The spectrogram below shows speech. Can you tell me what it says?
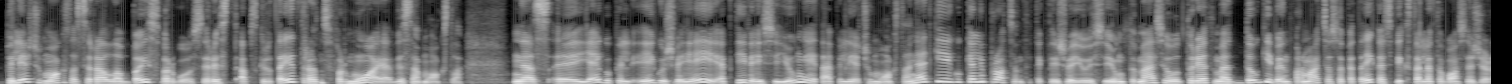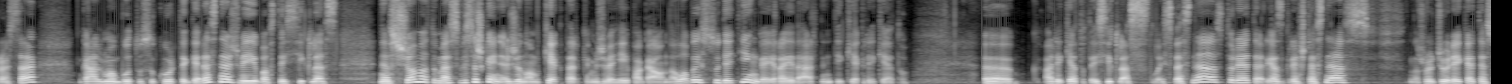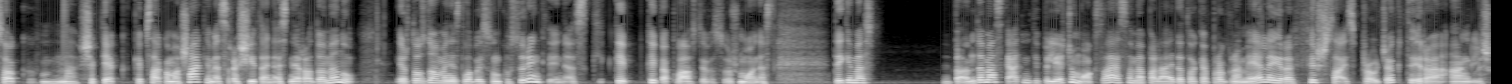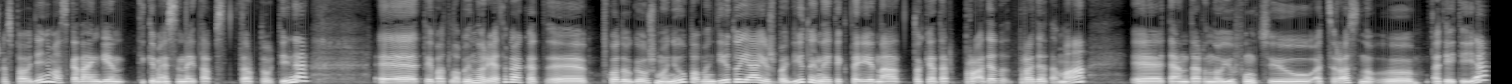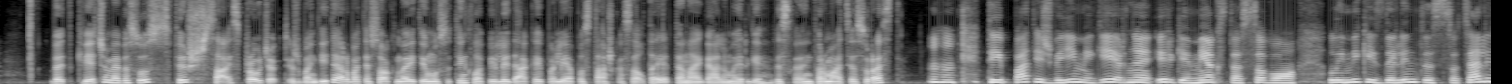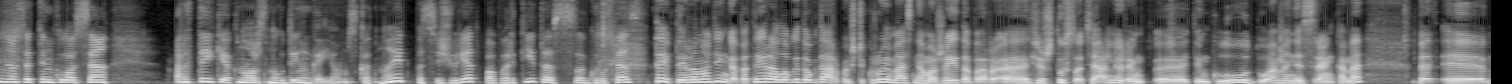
Piliečių mokslas yra labai svarbus ir jis apskritai transformuoja visą mokslą nes e, jeigu pil jeigu žvejai aktyviai įsijungia į tą piliečių mokslą netgi jeigu keli procentai tiktai žvejų įsijungtų mes jau turėtume daugybę informacijos apie tai kas vyksta lietuvos ežeruose. Galima būtų sukurti geresnes žvejybos taisykles nes šiuo metu mes visiškai nežinom kiek tarkim žvejai pagauna. Labai sudėtinga yra įvertinti kiek reikėtų. E, ar reikėtų taisykles laisvesnes turėti ar jas griežtesnes žodžiu reikia tiesiog na šiek tiek kaip sakoma šakėmis rašyta nes nėra duomenų. Ir tuos duomenis labai sunku surinkti nes kaip kaip apklausti visus žmones taigi mes bandome skatinti piliečių mokslą esame paleidę tokią programėlę yra fish size project yra angliškas pavadinimas kadangi tikimės jinai taps tarptautinė. E, tai vat labai norėtume kad e, kuo daugiau žmonių pabandytų ją išbandytų jinai tiktai na tokia dar pradeda pradedama. E, ten dar naujų funkcijų atsiras nu, e, ateityje. Bet kviečiame visus Fish Size Project išbandyti arba tiesiog nueiti į mūsų tinklapį lydekai paliepus.lt ir tenai galima irgi viską informaciją surasti. Mhm. Tai patys žvėjai mėgėjai ir ne irgi mėgsta savo laimikiais dalintis socialiniuose tinkluose. Uh, ar tai kiek nors naudinga jums kad nueit pasižiūrėt pavartyt tas grupes taip tai yra naudinga bet tai yra labai daug darbo. Iš tikrųjų mes nemažai dabar e, iš tų socialinių renk e, tinklų duomenis renkame bet e,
